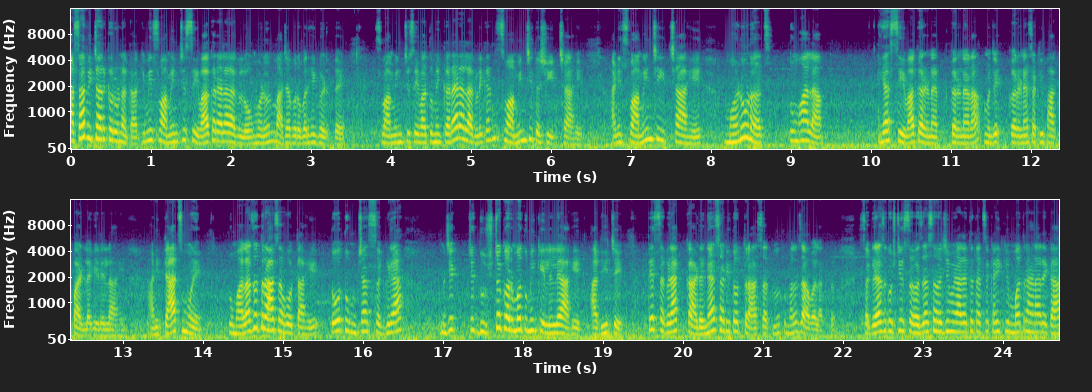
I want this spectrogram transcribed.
असा विचार करू नका की मी स्वामींची सेवा करायला लागलो म्हणून माझ्याबरोबर हे घडतंय. स्वामींची सेवा तुम्ही करायला लागले कारण स्वामींची तशी इच्छा आहे. आणि स्वामींची इच्छा आहे म्हणूनच तुम्हाला या सेवा करण्यात करणारा म्हणजे करण्यासाठी भाग पाडला गेलेला आहे. आणि त्याचमुळे तुम्हाला जो त्रास होत आहे तो तुमच्या सगळ्या म्हणजे जे दुष्टकर्म तुम्ही केलेले आहेत आधीचे ते सगळ्या काढण्यासाठी तो त्रासातून तुम्हाला जावं लागतं. सगळ्याच गोष्टी सहजासहजी मिळाल्या तर त्याची काही किंमत राहणार आहे का?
